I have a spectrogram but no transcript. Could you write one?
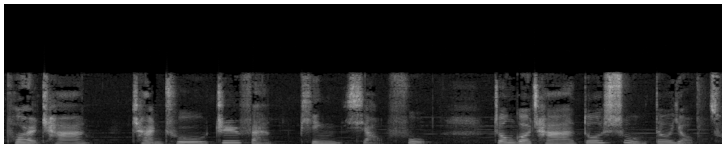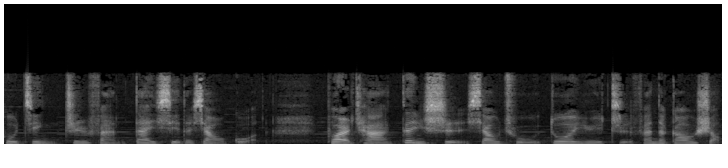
普洱茶铲除脂肪，平小腹。中国茶多数都有促进脂肪代谢的效果。普洱茶更是消除多余脂肪的高手，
